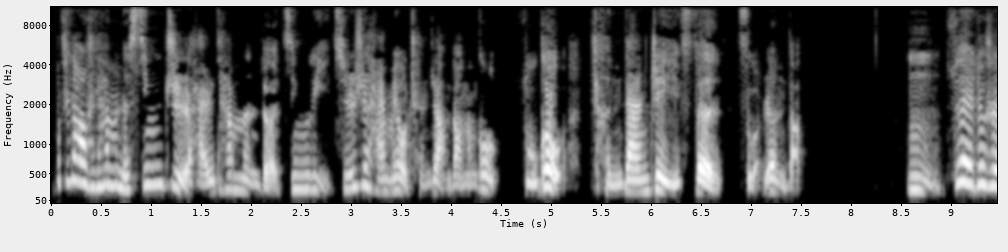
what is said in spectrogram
不知道是他们的心智还是他们的经历，其实是还没有成长到能够足够承担这一份责任的。嗯，所以就是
